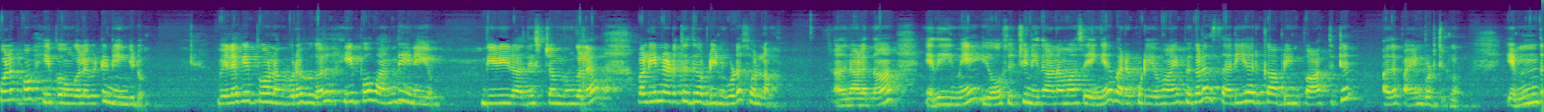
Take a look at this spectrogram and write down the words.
குழப்பம் இப்போ உங்களை விட்டு நீங்கிடும். விலகி போன உறவுகள் இப்போ வந்து இணையும். திடீர் அதிர்ஷ்டம் உங்களை வழிநடத்துது அப்படின்னு கூட சொல்லலாம். அதனால தான் எதையுமே யோசித்து நிதானமாக செய்யுங்க. வரக்கூடிய வாய்ப்புகளை சரியாக இருக்கா அப்படின்னு பார்த்துட்டு அதை பயன்படுத்திக்கணும். எந்த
